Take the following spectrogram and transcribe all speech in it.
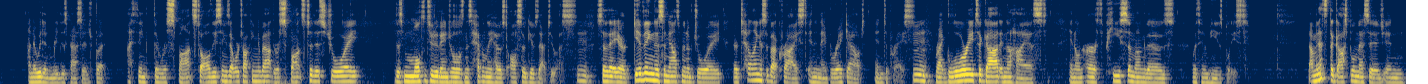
I know we didn't read this passage, but I think the response to all these things that we're talking about, the response to this joy this multitude of angels and this heavenly host also gives that to us. Mm. So they are giving this announcement of joy, they're telling us about Christ, and then they break out into praise. Mm. Right? Glory to God in the highest, and on earth peace among those with whom he is pleased. I mean, that's the gospel message in,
